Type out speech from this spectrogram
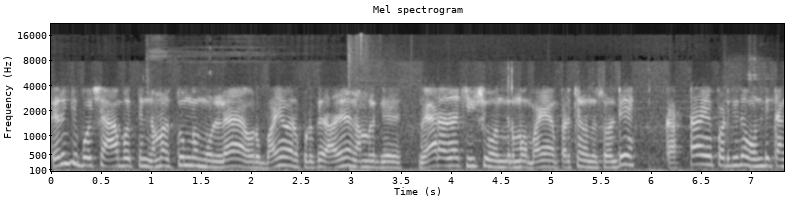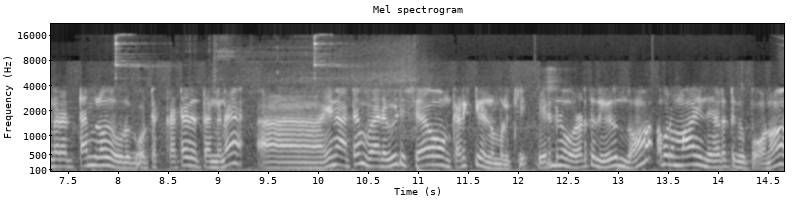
தெரிஞ்சு போச்சு ஆபத்து நம்மளால தூங்க முடியல. ஒரு பயம் கொடுக்குது. அதே நம்மளுக்கு வேற ஏதாச்சும் இஷ்யூ வந்துருமோ பயம் பிரச்சனை வந்து சொல்லிட்டு கட்டாயப்படுத்தி தான் ஒண்டி தங்குற டைம்ல ஒரு கட்டாயத்தில் தங்கினேன் ஏன்னா டைம் வேற வீடு சேவம் கிடைக்கல நம்மளுக்கு. ஏற்கனவே ஒரு இடத்துல இருந்தோம் அப்புறம் மாறி இந்த இடத்துக்கு போனோம்.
